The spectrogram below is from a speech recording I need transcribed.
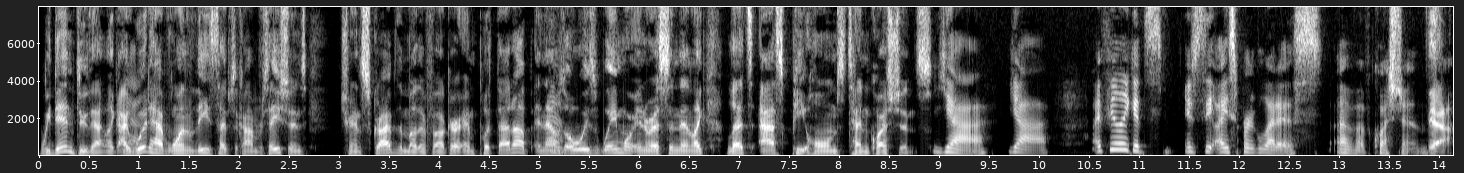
we didn't do that. Like I would have one of these types of conversations. Transcribe the motherfucker and put that up, and that Yeah. was always way more interesting than like let's ask Pete Holmes ten questions. yeah, yeah. I feel like it's it's the iceberg lettuce of, of questions. Yeah.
